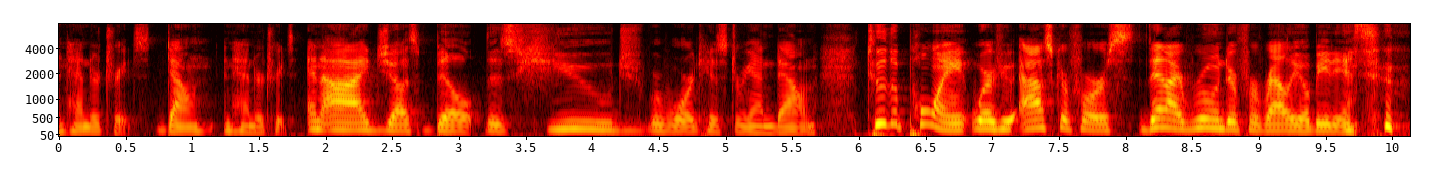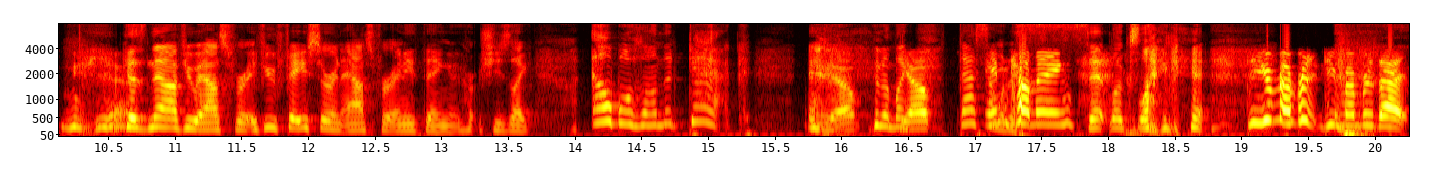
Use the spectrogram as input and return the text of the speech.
and hand her treats, down and hand her treats, and I just built this huge reward history on down to the point where if you ask her for, then I ruined her for rally obedience because now if you ask for, if you face her and ask for anything, she's like elbows on the deck. Yep, and I'm like, yep. that's not Incoming. what sit looks like. Do you remember do you remember that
